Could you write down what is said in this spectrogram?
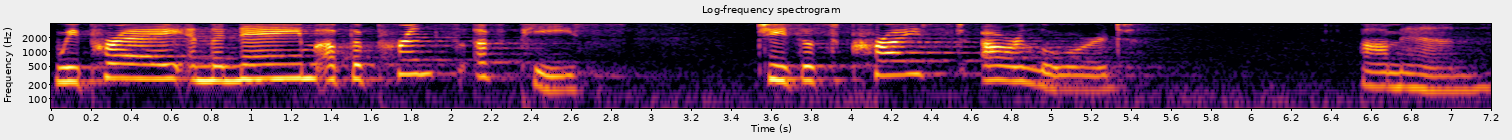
We pray in the name of the Prince of Peace, Jesus Christ our Lord. Amen.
